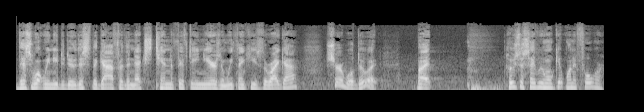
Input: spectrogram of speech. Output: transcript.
this is what we need to do, this is the guy for the next 10 to 15 years, and we think he's the right guy, sure, we'll do it. But who's to say we won't get one at four?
